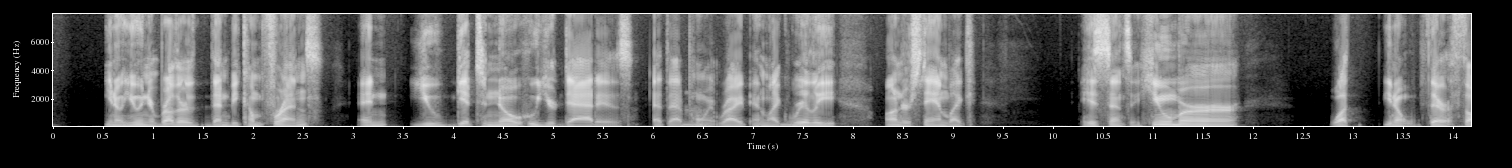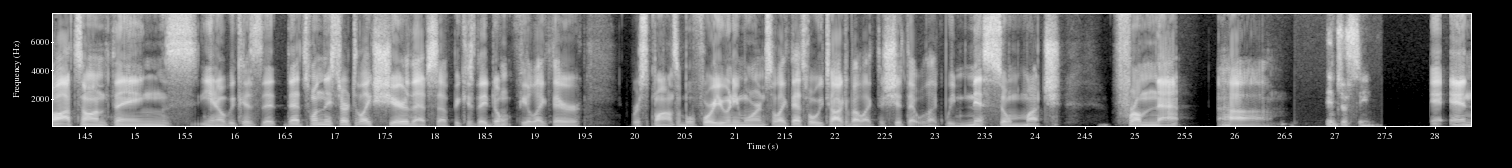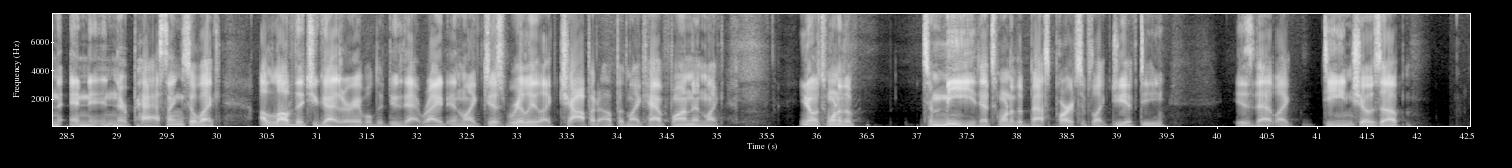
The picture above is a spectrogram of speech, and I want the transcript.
you know, you and your brother then become friends, and you get to know who your dad is at that Mhm. point, right? And like really understand like his sense of humor, what you know, their thoughts on things, you know, because that that's when they start to like share that stuff because they don't feel like they're responsible for you anymore. And so like that's what we talked about, like the shit that like we miss so much from that uh Interesting. and and in their passing. So like I love that you guys are able to do that, right? And like just really like chop it up and like have fun and like you know, it's one of the to me, that's one of the best parts of like GFD is that like Dean shows up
